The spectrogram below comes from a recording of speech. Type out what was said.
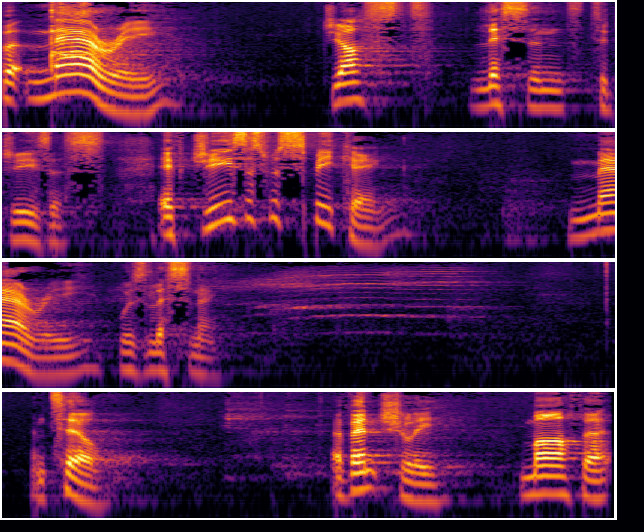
But Mary just listened to Jesus. If Jesus was speaking, Mary was listening. Until eventually Martha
